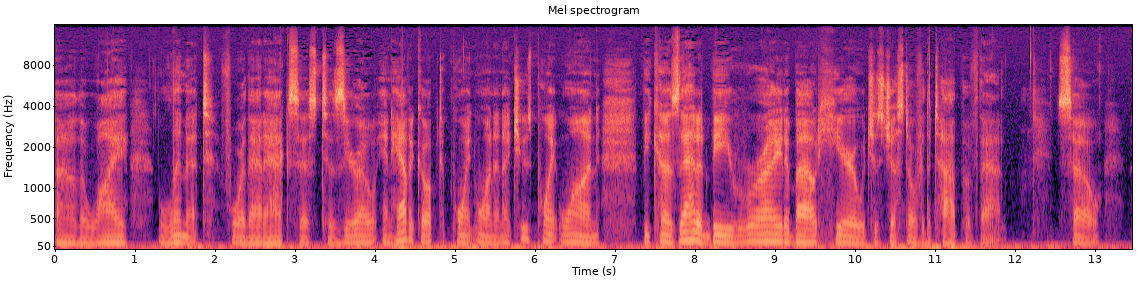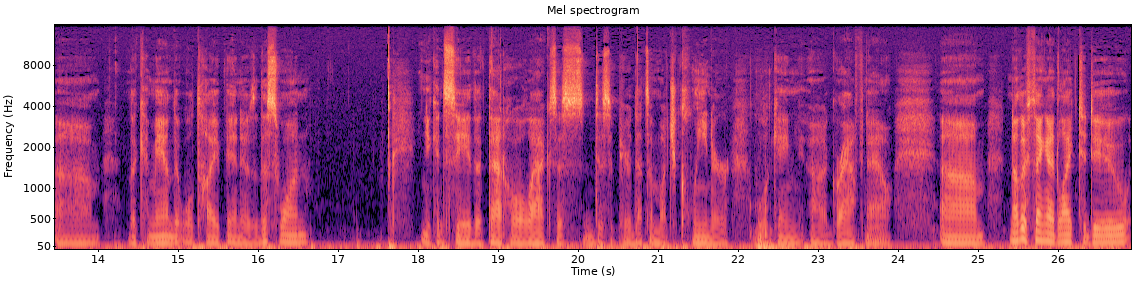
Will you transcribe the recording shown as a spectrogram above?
uh, the y limit for that axis to 0 and have it go up to 0.1 and I choose 0.1 because that'd be right about here which is just over the top of that. So um, the command that we'll type in is this one you can see that that whole axis disappeared. That's a much cleaner looking uh, graph now. Um, another thing I'd like to do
